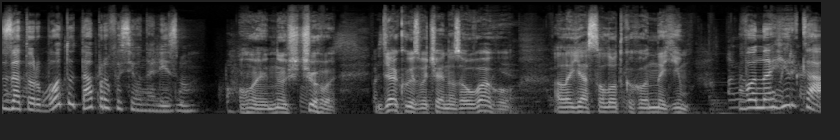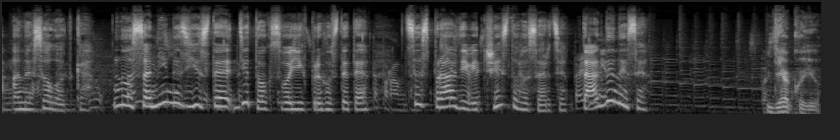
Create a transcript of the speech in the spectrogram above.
за турботу та професіоналізм. Ой, ну що ви. Дякую, звичайно, за увагу, але я солодкого не їм. Вона гірка, а не солодка. Ну самі не з'їсте, діток своїх пригостите. Це справді від чистого серця. Так, Денисе? Дякую.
